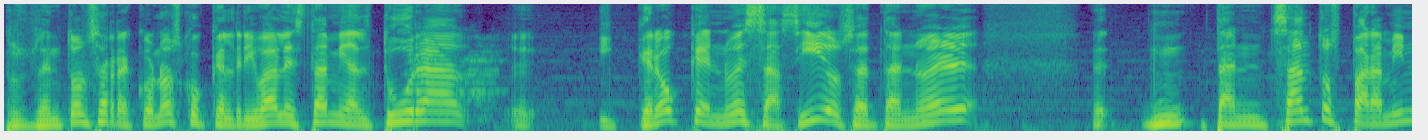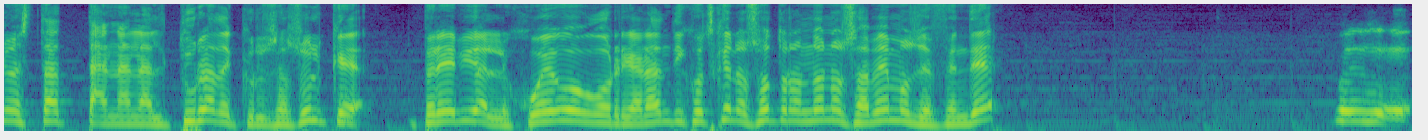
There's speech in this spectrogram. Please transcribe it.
pues entonces reconozco que el rival está a mi altura. eh, y creo que no es así. O sea, tan, eh, tan Santos para mí no está tan a la altura de Cruz Azul que previo al juego Gorriarán dijo: Es que nosotros no nos sabemos defender. Pues eh,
